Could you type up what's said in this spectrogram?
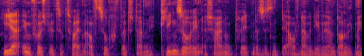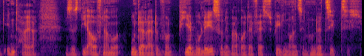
Hier im Vorspiel zum zweiten Aufzug wird dann Klingso in Erscheinung treten. Das ist der Aufnahme, die wir hören, Donald McIntyre. Es ist die Aufnahme unter Leitung von Pierre Boulez von dem Bayreuther Festspiel 1970.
